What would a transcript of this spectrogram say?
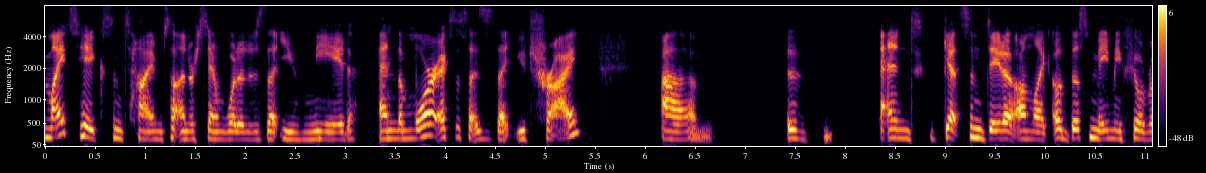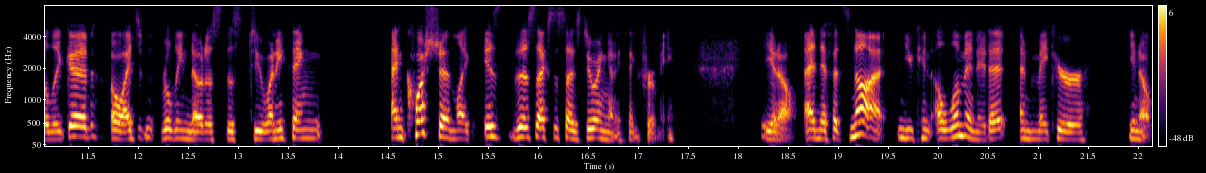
might take some time to understand what it is that you need and the more exercises that you try um Uh, and get some data on like oh this made me feel really good. Oh i didn't really notice this do anything and question like is this exercise doing anything for me? You know and if it's not you can eliminate it and make your you know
